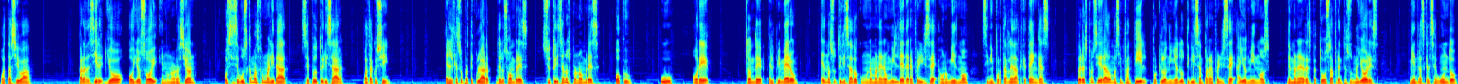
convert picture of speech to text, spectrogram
watashi wa para decir yo o yo soy en una oración, o si se busca más formalidad, se puede utilizar watakushi. En el caso particular de los hombres, se utilizan los pronombres boku, u, ore donde el primero es más utilizado como una manera humilde de referirse a uno mismo sin importar la edad que tengas, pero es considerado más infantil porque los niños lo utilizan para referirse a ellos mismos de manera respetuosa frente a sus mayores, mientras que el segundo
